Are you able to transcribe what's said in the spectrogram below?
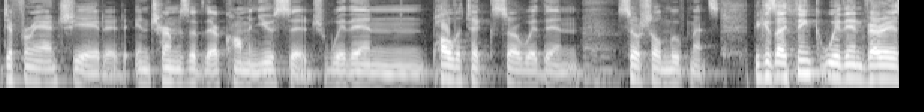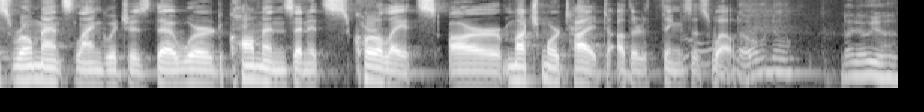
differentiated in terms of their common usage within politics or within social movements. Because I think within various Romance languages, the word commons and its correlates are much more tied to other things as well. No, no. No, no, no.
